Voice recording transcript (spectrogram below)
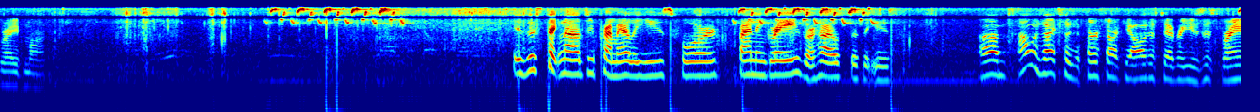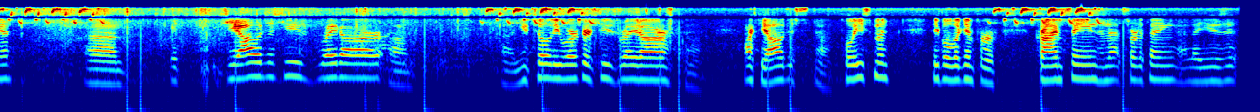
grave markers. Is this technology primarily used for finding graves, or how else is it used? Um, I was actually the first archaeologist to ever use this brand. Um, geologists use radar, um, uh, utility workers use radar, uh, archaeologists, uh, policemen, people looking for crime scenes and that sort of thing, they use it.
